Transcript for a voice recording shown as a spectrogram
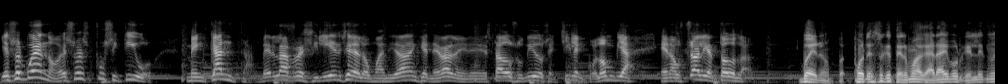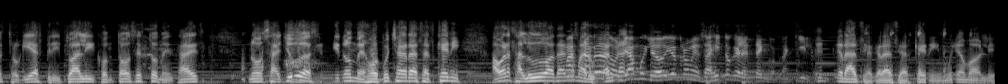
Y eso es bueno, eso es positivo. Me encanta ver la resiliencia de la humanidad en general en Estados Unidos, en Chile, en Colombia, en Australia, en todos lados. Bueno, por eso que tenemos a Garay, porque él es nuestro guía espiritual y con todos estos mensajes nos ayuda a sentirnos mejor. Muchas gracias, Kenny. Ahora saludo a Dani Más tarde Marulanda. lo llamo y le doy otro mensajito que le tengo, tranquilo. Gracias, gracias, Kenny, muy amable.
